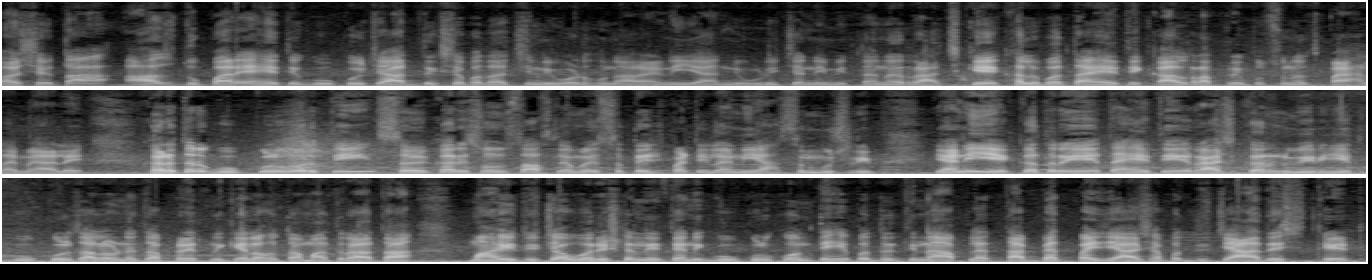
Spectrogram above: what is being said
श्वेता आज दुपारी आहे ते गोकुळच्या अध्यक्षपदाची निवड होणार आहे आणि या निवडीच्या निमित्तानं राजकीय खलबत आहे ते काल रात्रीपासूनच पाहायला मिळाले. खरं तर गोकुळवरती सहकारी संस्था असल्यामुळे सतेज पाटील आणि हसन मुश्रीफ यांनी एकत्र येत आहे ते राजकारण विरहित गोकुळ चालवण्याचा प्रयत्न केला होता. मात्र आता महायुतीच्या वरिष्ठ नेत्यांनी गोकुळ कोणत्याही पद्धतीनं आपल्या ताब्यात पाहिजे अशा पद्धतीचे आदेश थेट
